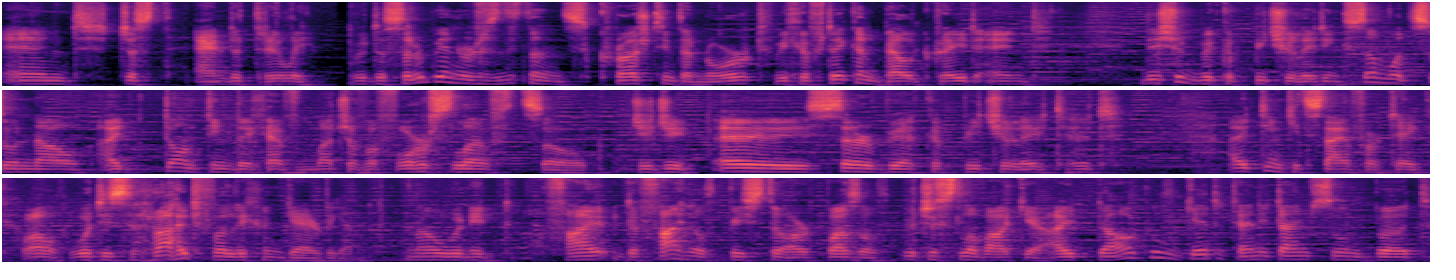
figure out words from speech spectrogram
and just end it really. With the Serbian resistance crushed in the north, we have taken Belgrade and they should be capitulating somewhat soon now. I don't think they have much of a force left, so GG. Hey, Serbia capitulated. I think it's time for take, well, what is rightfully Hungarian. Now we need fi the final piece to our puzzle, which is Slovakia. I doubt we'll get it anytime soon, but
